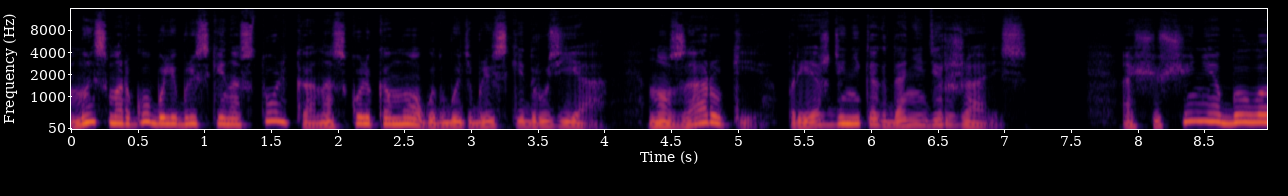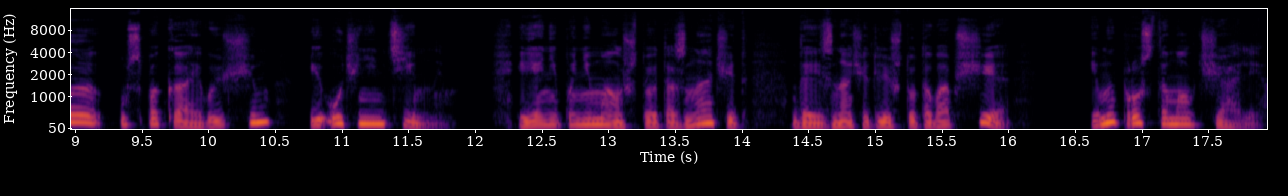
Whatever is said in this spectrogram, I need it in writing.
Мы с Марго были близки настолько, насколько могут быть близки друзья, но за руки прежде никогда не держались. Ощущение было успокаивающим и очень интимным. И я не понимал, что это значит, да и значит ли что-то вообще. И мы просто молчали,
